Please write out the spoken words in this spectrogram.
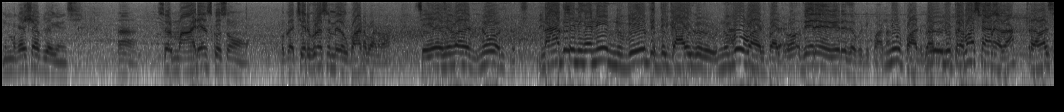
నిమ్మకాయ షాప్ దగ్గర నుంచి. సో మా ఆడియన్స్ కోసం ఒక చెరుకు రసం మీద ఒక పాట పాడవా? చేయాల్సిన వాడు నువ్వు నాతో కానీ నువ్వే పెద్ద గాయకుడు. నువ్వు పాడు పాడు వేరే వేరేది ఒకటి పాట. నువ్వు పాడు పాడు. నువ్వు ప్రభాస్ ఫ్యాన్ కదా? ప్రవాస్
